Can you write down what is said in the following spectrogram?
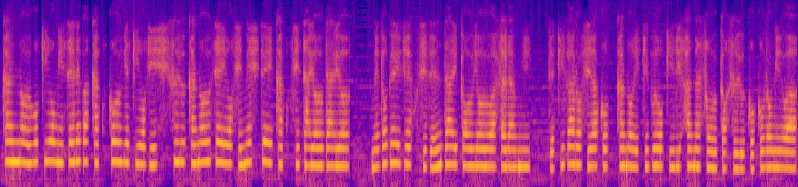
還の動きを見せれば核攻撃を実施する可能性を示して威嚇したようだよ。メドベージェフ氏前大統領はさらに、敵がロシア国家の一部を切り離そうとする試みは、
